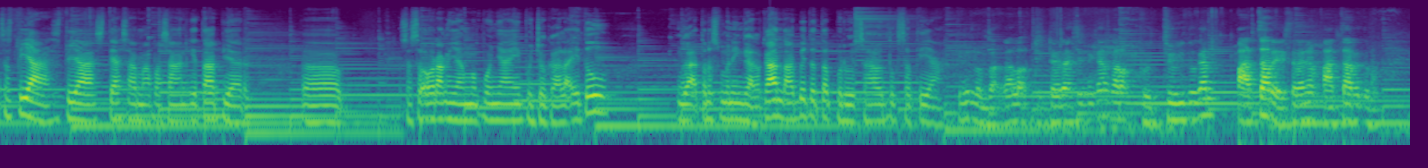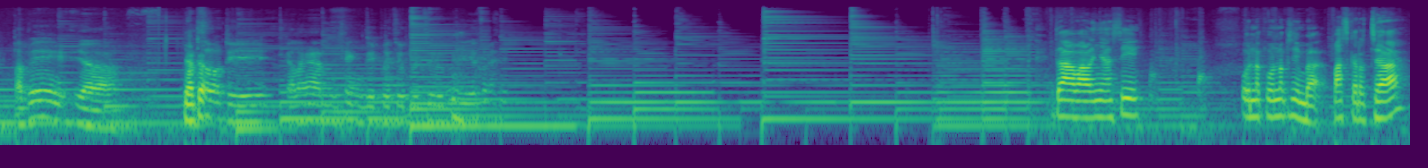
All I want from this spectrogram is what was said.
setia setia setia sama pasangan kita biar eh, seseorang yang mempunyai bojo galak itu nggak terus meninggalkan tapi tetap berusaha untuk setia Gini loh mbak, kalau di daerah sini kan kalau bojo itu kan pacar ya istilahnya pacar itu. Tapi ya Ya, masuk di kalangan sing di bojo-bojo ini. itu awalnya sih unek-unek sih mbak. Pas kerja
